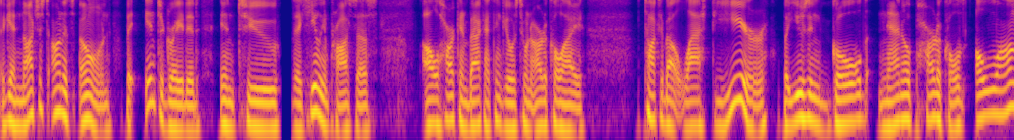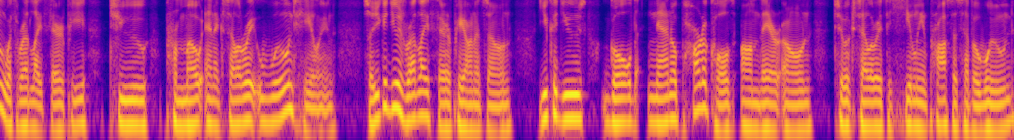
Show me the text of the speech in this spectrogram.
Again, not just on its own, but integrated into the healing process I'll harken back, I think it was to an article I talked about last year, but using gold nanoparticles along with red light therapy to promote and accelerate wound healing. So you could use red light therapy on its own. You could use gold nanoparticles on their own to accelerate the healing process of a wound.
